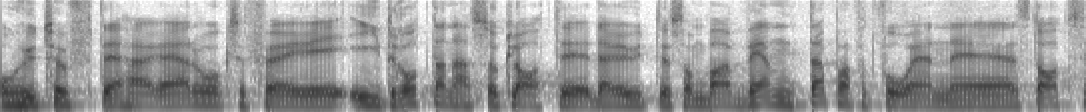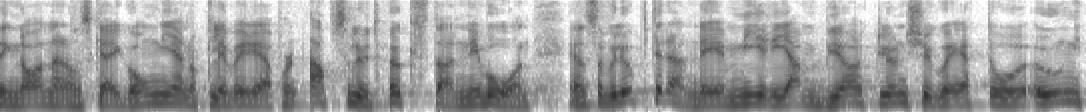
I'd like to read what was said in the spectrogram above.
Och hur tufft det här är då också för eh, idrottarna såklart eh, där ute som bara väntar på att få en eh, startsignal när de ska igång igen och leverera på den absolut högsta nivån. En som vill upp till den det är Miriam Björklund, 21 år ung,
